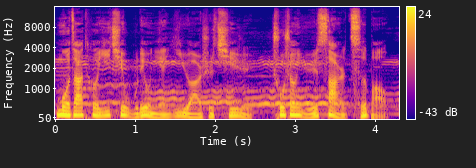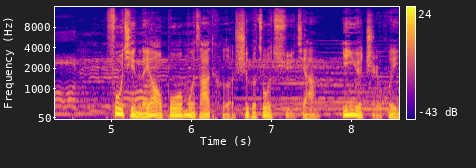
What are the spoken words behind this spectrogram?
莫扎特1756年1月27日出生于萨尔茨堡。父亲雷奥波·莫扎特是个作曲家、音乐指挥，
